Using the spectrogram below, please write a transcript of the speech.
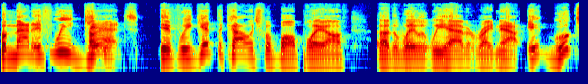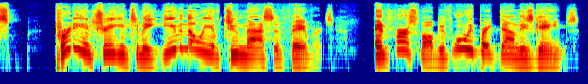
But Matt, if we get if we get the college football playoff uh, the way that we have it right now, it looks pretty intriguing to me, even though we have two massive favorites. And first of all, before we break down these games,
